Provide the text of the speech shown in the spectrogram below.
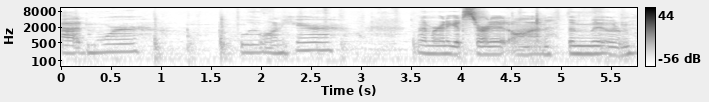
Add more blue on here. And then we're gonna get started on the moon.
